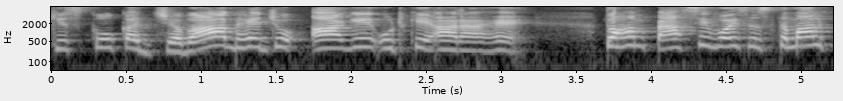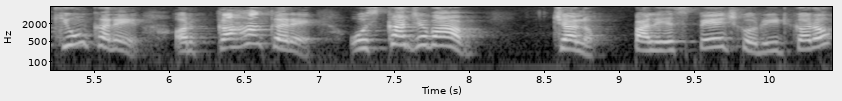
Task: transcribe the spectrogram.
किसको का जवाब है जो आगे उठ के आ रहा है। तो हम पैसिव वॉइस इस्तेमाल क्यों करें और कहाँ करें? उसका जवाब, चलो, पहले इस पेज को रीड करो,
